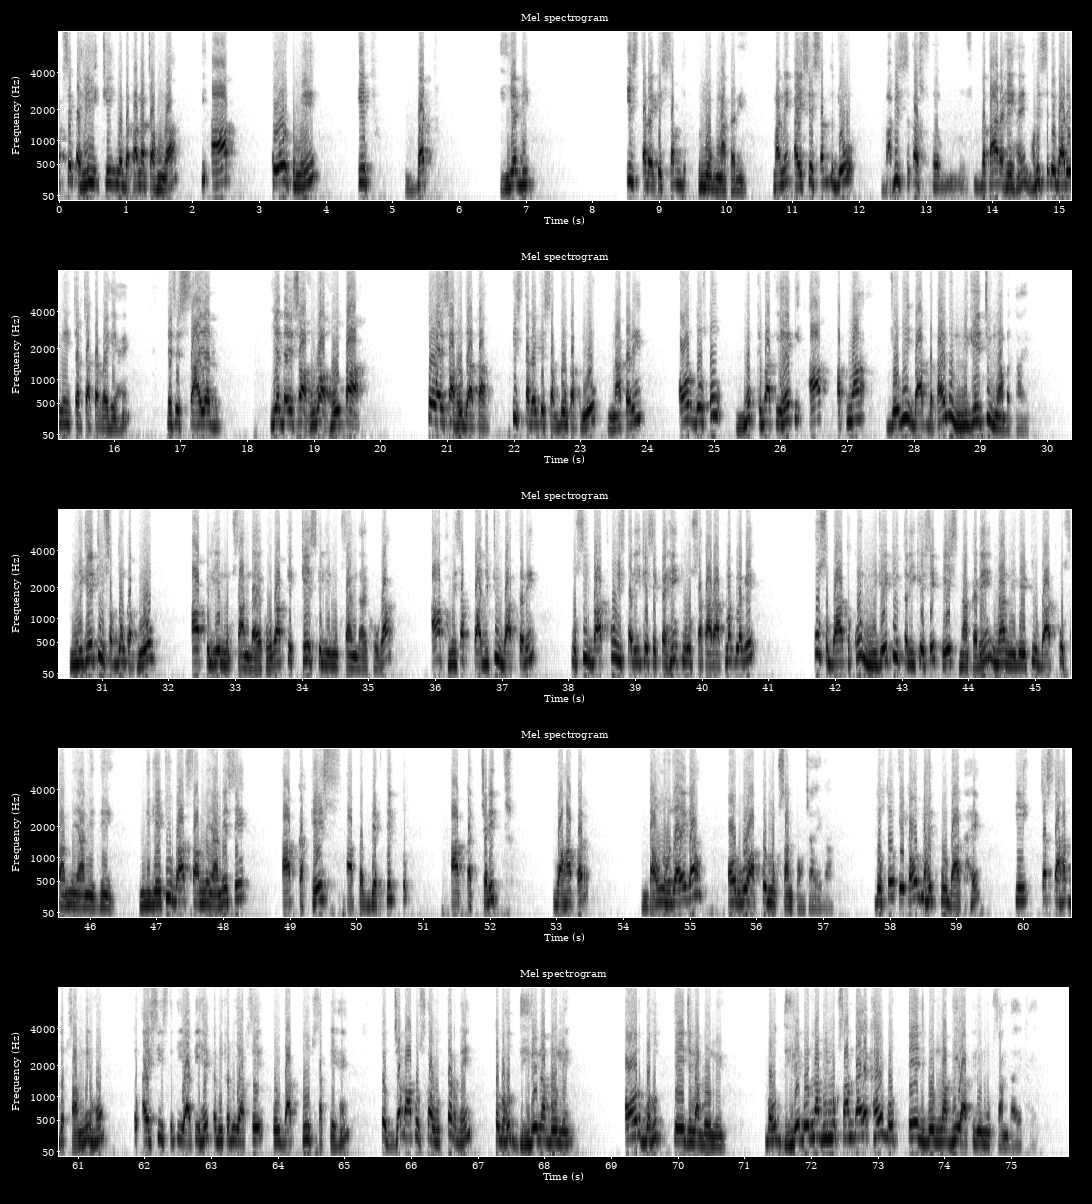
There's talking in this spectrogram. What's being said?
सबसे पहली चीज़ मैं बताना चाहूँगा कि आप कोर्ट में इफ़ बट यदि इस तरह के शब्द प्रयोग ना करें। माने ऐसे शब्द जो भविष्य का बता रहे हैं, भविष्य के बारे में चर्चा कर रहे हैं। जैसे शायद, यदि ऐसा हुआ, होता तो ऐसा हो जाता। इस तरह के शब्दों का प्रयोग ना करें। और दोस्तों, मुख्य बात यह है कि आप अपना जो भी बात बताएँ, वो निगेटिव ना बताएँ। निगेटिव शब्दों का प्रयोग आपके लिए नुकसानदायक होगा, आपके केस के लिए नुकसानदायक होगा। आप हमेशा पॉजिटिव बात करें, उसी बात को इस तरीके से कहें कि वो सकारात्मक लगे। उस बात को निगेटिव तरीके से पेश ना करें, ना निगेटिव बात को सामने आने दें। निगेटिव बात सामने आने से आपका केस आपका व्यक्तित्व, आपका चरित्र वहाँ पर डाउन हो जाएगा और वो आपको नुकसान पहुंचाएगा। दोस्तों, एक और महत्वपूर्ण बात है कि जज साहब जब सामने हो तो ऐसी स्थिति आती है कभी कभी आपसे कोई बात पूछ सकते हैं। तो जब आप उसका उत्तर दें तो बहुत धीरे ना बोलें और बहुत तेज ना बोलें। बहुत धीरे बोलना भी नुकसानदायक है, बहुत तेज बोलना भी आपके लिए नुकसानदायक है।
